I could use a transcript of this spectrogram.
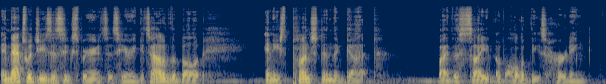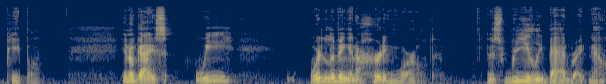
And that's what Jesus experiences here. He gets out of the boat and he's punched in the gut by the sight of all of these hurting people. You know, guys, we we're living in a hurting world. And it's really bad right now.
